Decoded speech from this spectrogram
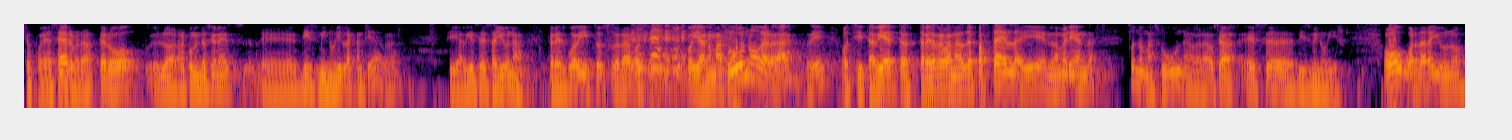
se puede hacer, ¿verdad? Pero la recomendación es eh, disminuir la cantidad, ¿verdad? Si alguien se desayuna tres huevitos, ¿verdad? Pues, pues, ya nomás uno, ¿verdad? ¿Sí? O si te avientas tres rebanadas de pastel ahí en la merienda, pues nomás una, ¿verdad? O sea, es eh, disminuir. O guardar ayuno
